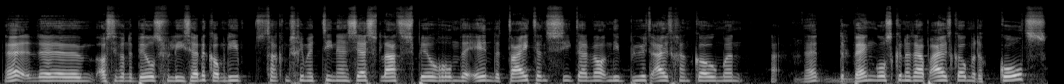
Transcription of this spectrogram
Hè, de, als die van de Bills verliezen, dan komen die straks misschien met 10 en 6 de laatste speelronde in. De Titans zie ik daar wel in die buurt uit gaan komen. De Bengals kunnen daarop uitkomen. De Colts.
